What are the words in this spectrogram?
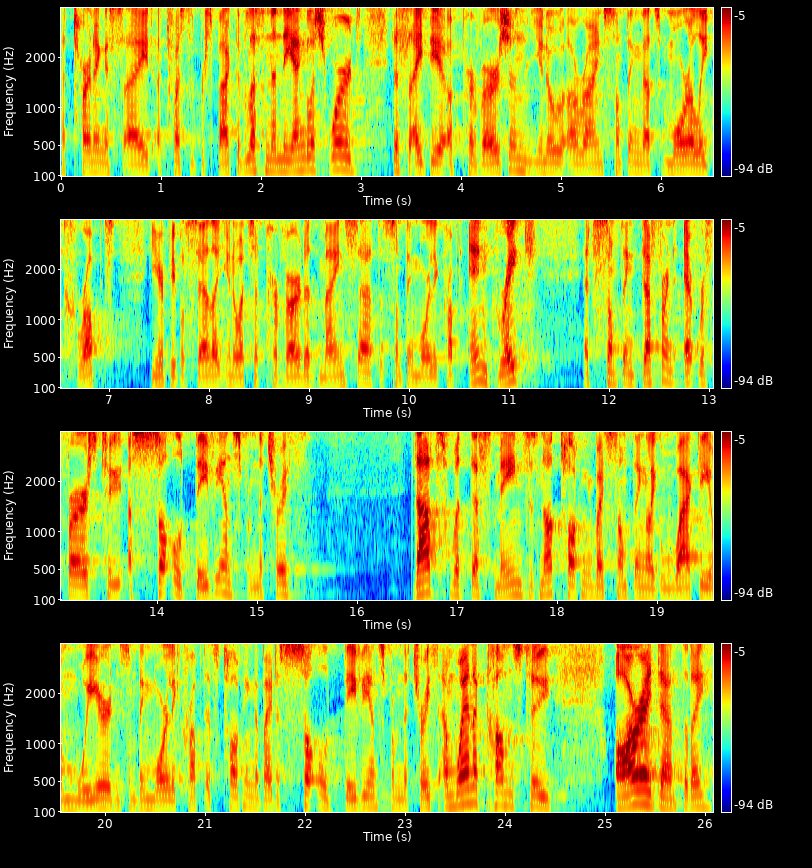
a turning aside, a twisted perspective. Listen, in the English word, this idea of perversion, you know, around something that's morally corrupt, you hear people say that, you know, it's a perverted mindset, it's something morally corrupt. In Greek, it's something different. It refers to a subtle deviance from the truth. That's what this means. It's not talking about something like wacky and weird and something morally corrupt. It's talking about a subtle deviance from the truth. And when it comes to our identity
